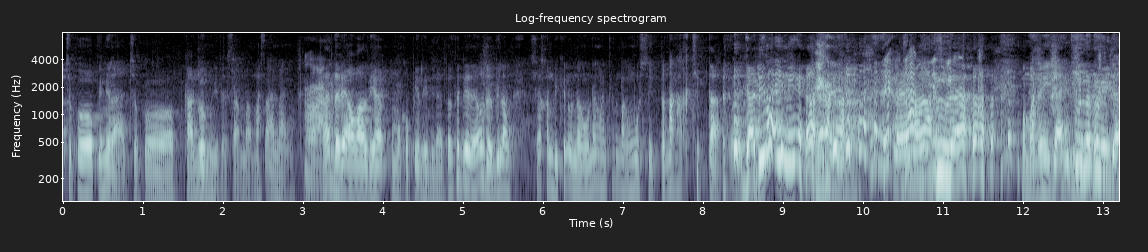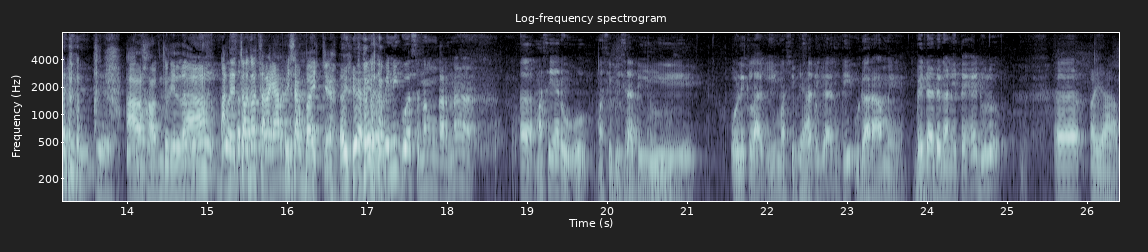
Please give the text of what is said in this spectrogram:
cukup inilah, cukup kagum gitu sama Mas Anang. Wah. Karena dari awal dia mau kepilih di dapil tuh dia dari awal udah bilang, saya akan bikin undang-undang nanti tentang musik, tentang hak cipta. Jadilah ini. Ya, Memang jadi anda Memenuhi janji. memenuhi janji. Alhamdulillah. Ada contoh cara artis yang baik ya. Iya, iya. Tapi ini gue seneng karena eh, masih RUU, masih bisa diulik lagi, masih bisa Ya. diganti, udah rame. Beda dengan ITE dulu. Eh, Oh iya,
